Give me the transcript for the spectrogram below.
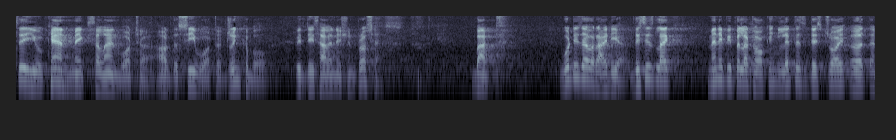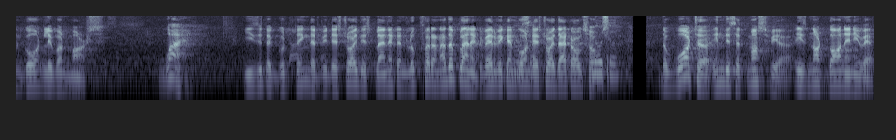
See, you can make saline water or the sea water drinkable with desalination process. But what is our idea? This is like many people are talking, let us destroy Earth and go and live on Mars. Why? Is it a good thing that we destroy this planet and look for another planet where we can go and destroy that also? No, sir. The water in this atmosphere is not gone anywhere.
